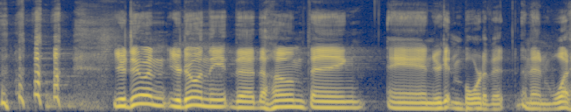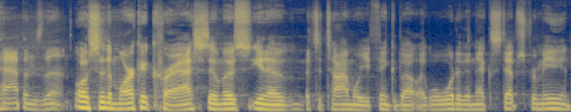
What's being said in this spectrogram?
you're doing you're doing the, the the home thing, and you're getting bored of it. And then what happens then? Oh, so the market crashed. So most, you know, it's a time where you think about like, well, what are the next steps for me? And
